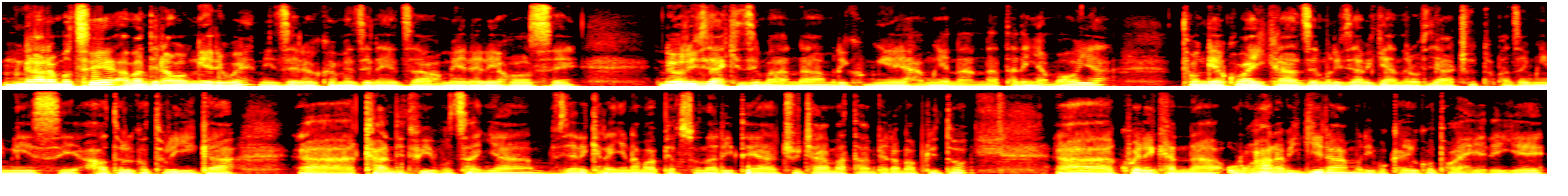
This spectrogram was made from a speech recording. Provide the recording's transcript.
mwaramutse abandi nabo mwiriwe nizere ko imeze neza aho muherereye hose. Niho uri imana muri kumwe hamwe na natali nyamoya. Twongeye kubaha ikaze muri bya biganiro byacu tumazemo iminsi aho turi ko turiga kandi twibutsanya mu byerekeranye n'amapersonalite yacu cyangwa amatambera amapurito kwerekana uruhara bigira muribuka yuko twahereye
